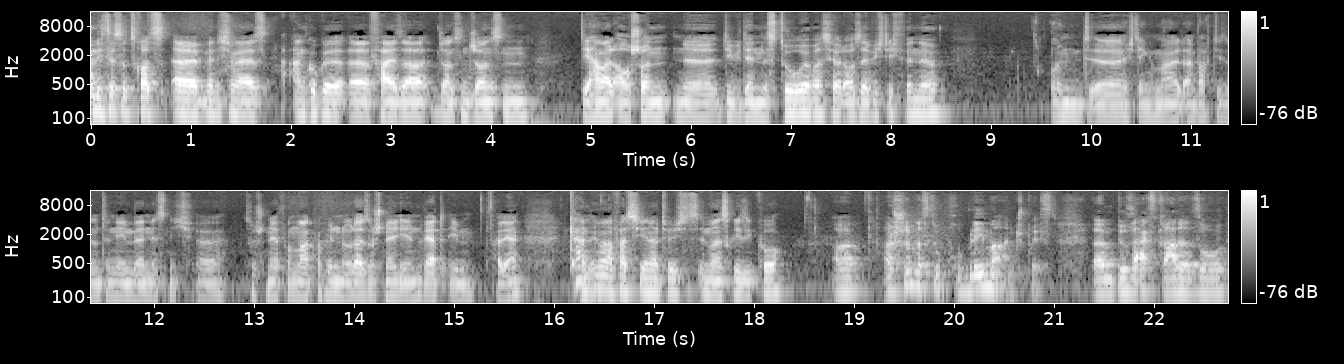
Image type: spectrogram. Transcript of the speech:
nichtsdestotrotz, äh, wenn ich mir das angucke, äh, Pfizer, Johnson Johnson, die haben halt auch schon eine Dividendenhistorie, was ich halt auch sehr wichtig finde. Und äh, ich denke mal halt einfach, diese Unternehmen werden jetzt nicht äh, so schnell vom Markt verschwinden oder so schnell ihren Wert eben verlieren. Kann immer passieren, natürlich ist immer das Risiko. Aber, aber schön, dass du Probleme ansprichst. Ähm, du sagst gerade so,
